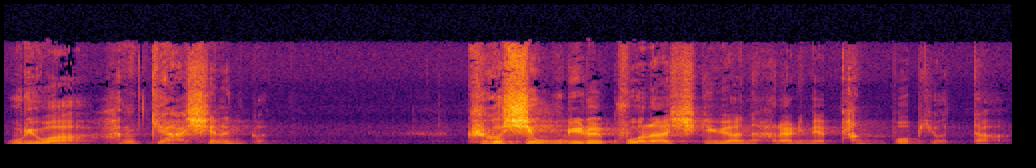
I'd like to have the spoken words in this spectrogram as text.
우리와 함께 하시는 것. 그것이 우리를 구원하시기 위한 하나님의 방법이었다라고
